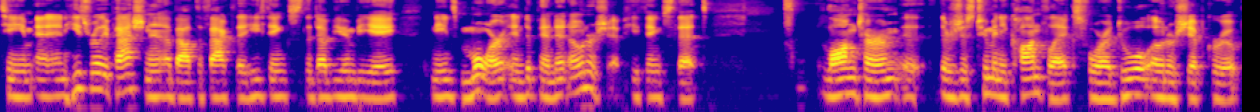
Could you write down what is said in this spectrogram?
team. And he's really passionate about the fact that he thinks the WNBA needs more independent ownership. He thinks that long term, uh, there's just too many conflicts for a dual ownership group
